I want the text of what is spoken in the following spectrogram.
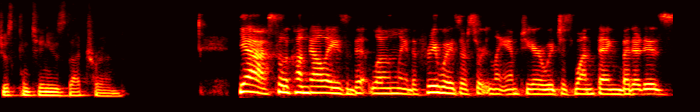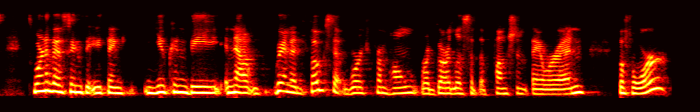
just continues that trend. Yeah, Silicon Valley is a bit lonely. The freeways are certainly emptier, which is one thing, but it is it's one of those things that you think you can be now. Granted, folks that worked from home, regardless of the function that they were in before,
